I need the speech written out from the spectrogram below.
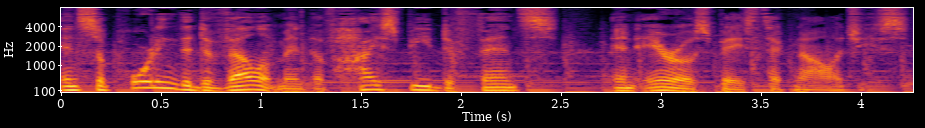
and supporting the development of high-speed defense and aerospace technologies.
